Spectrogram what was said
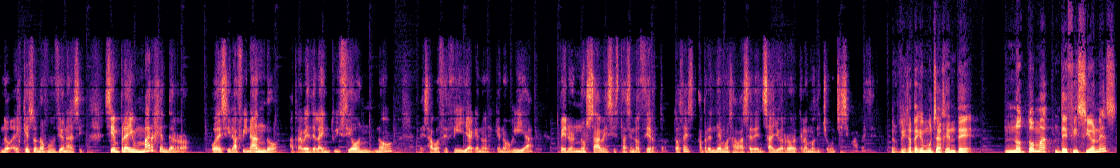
No, es que eso no funciona así. Siempre hay un margen de error. Puedes ir afinando a través de la intuición, ¿no? De esa vocecilla que nos, que nos guía, pero no sabes si estás en lo cierto. Entonces aprendemos a base de ensayo-error, que lo hemos dicho muchísimas veces. Pero fíjate que mucha gente no toma decisiones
